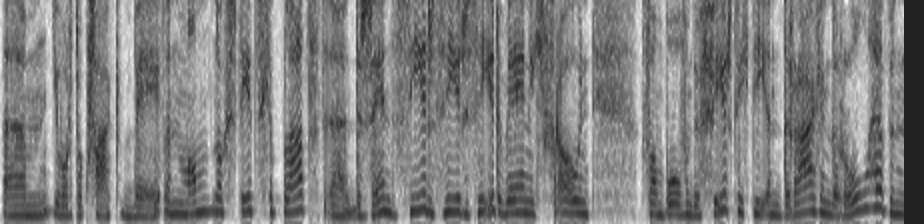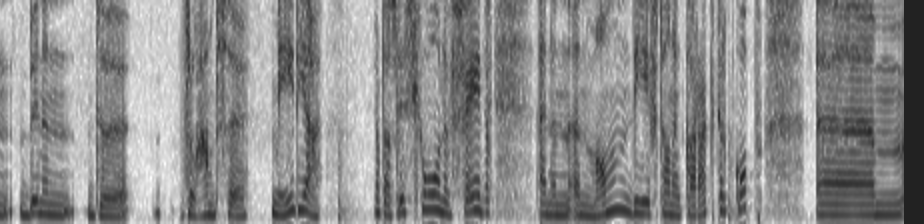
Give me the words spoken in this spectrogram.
Um, je wordt ook vaak bij een man nog steeds geplaatst. Uh, er zijn zeer, zeer, zeer weinig vrouwen van boven de 40 die een dragende rol hebben binnen de Vlaamse media. Absoluut. Dat is gewoon een feit. En een, een man die heeft dan een karakterkop. Um,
